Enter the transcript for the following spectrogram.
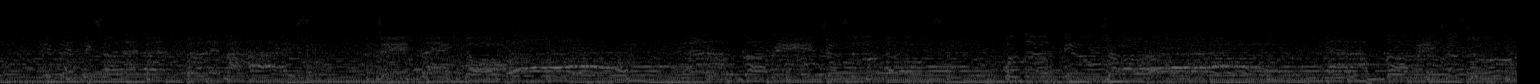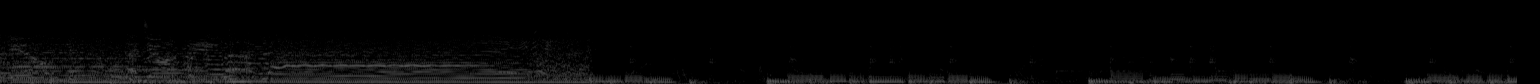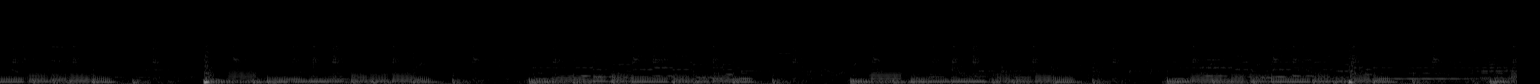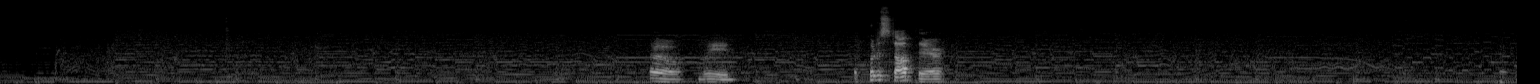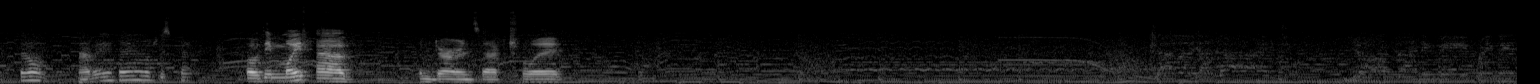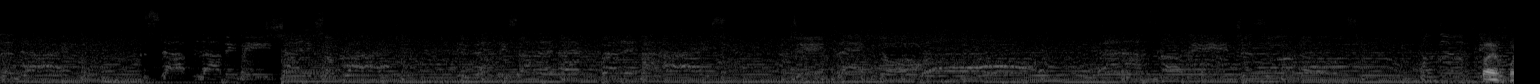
I put a stop there. They don't have anything, which is kind of... Oh, they might have endurance, actually.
